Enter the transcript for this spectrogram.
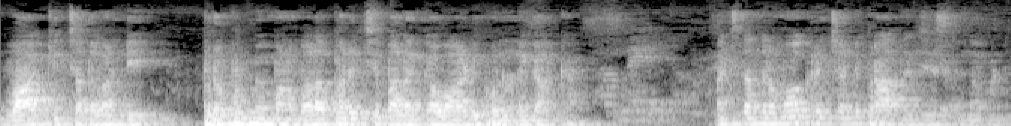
వాక్యం చదవండి ప్రభు మిమ్మల్ని బలపరిచి బలంగా వాడుకొను గాక మంచిదందరం మోకరించండి ప్రార్థన చేసుకుందామండి.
